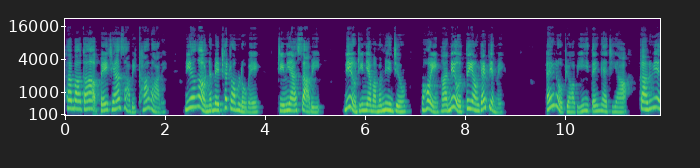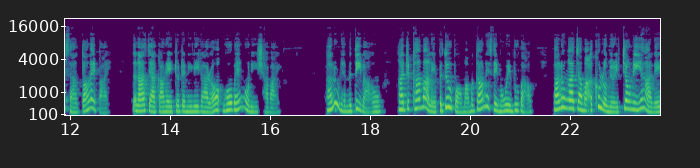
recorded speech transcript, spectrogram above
ဟမ်ဘာဂါဘယ်ချမ်းစားပြီးခါလာလေနီယငါ့ကိုနမေဖြတ်တော့မလို့ပဲဒီနေ့ကစပြီးနင့်ကိုဒီညမှာမမြင်ကြုံမဟုတ်ရင်ငါနင့်ကိုသိအောင်ရိုက်ပြစ်မယ်အဲ့လိုပြောပြီးတိတ်ငတ်ကြီးကကာလူရဲ့ဆောင်သွားလိုက်ပါတနာစရာကောင်းတဲ့တွန်တနီလေးကတော့ငိုပဲငိုနေရှာပါဘာလို့လဲမသိပါဘူးငါတခါမှလည်းဘသူ့အပေါ်မှာမကောင်းတဲ့စိတ်မဝင်ဘူးပါဘူးဘာလို့ငါကြမှာအခုလိုမျိုးတွေကြုံနေရတာလဲ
